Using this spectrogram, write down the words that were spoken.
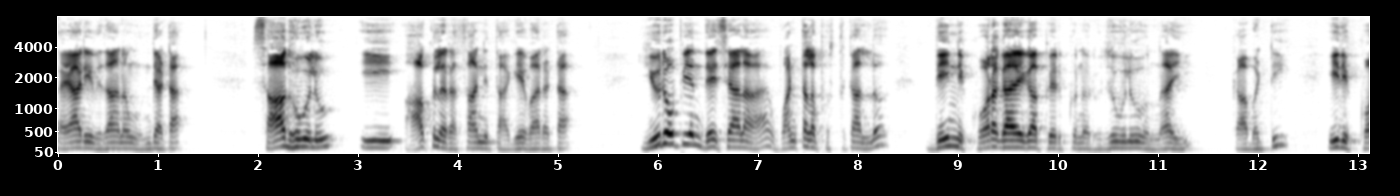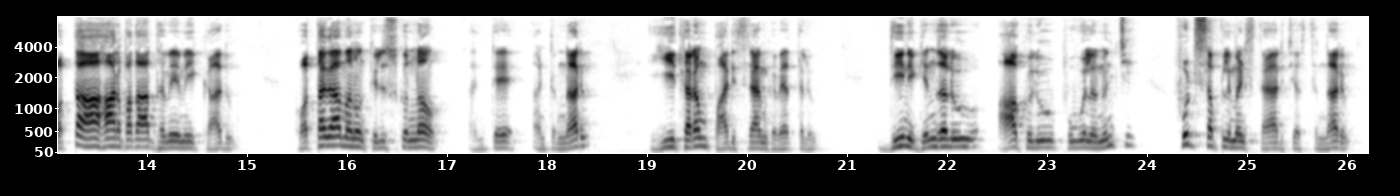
తయారీ విధానం ఉందట. సాధువులు ఈ ఆకుల రసాన్ని తాగేవారట. యూరోపియన్ దేశాల వంటల పుస్తకాల్లో దీన్ని కూరగాయగా పేర్కొన్న రుజువులు ఉన్నాయి. కాబట్టి ఇది కొత్త ఆహార పదార్థమేమీ కాదు. కొత్తగా మనం తెలుసుకున్నాం అంతే అంటున్నారు ఈ తరం పారిశ్రామికవేత్తలు. దీని గింజలు ఆకులు పువ్వుల నుంచి ఫుడ్ సప్లిమెంట్స్ తయారు చేస్తున్నారు.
